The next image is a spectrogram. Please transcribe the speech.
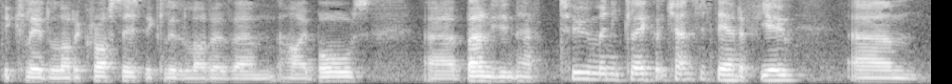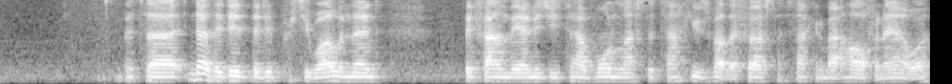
they cleared a lot of crosses, they cleared a lot of um, high balls. Uh, Burnley didn't have too many clear cut chances. They had a few, um, but uh, no, they did. They did pretty well, and then they found the energy to have one last attack. It was about their first attack in about half an hour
